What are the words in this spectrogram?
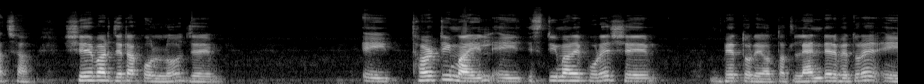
আচ্ছা সে এবার যেটা করল যে এই থার্টি মাইল এই স্টিমারে করে সে ভেতরে, অর্থাৎ ল্যান্ডের ভেতরে এই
